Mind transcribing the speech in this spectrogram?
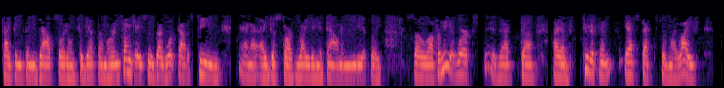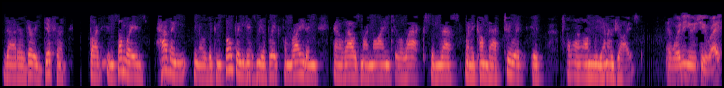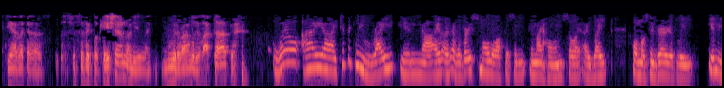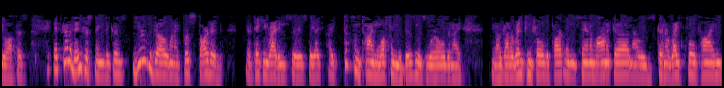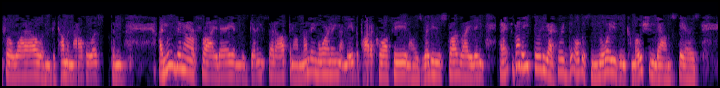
typing things out so I don't forget them. Or in some cases, I've worked out a scene and I, I just start writing it down immediately. So uh, for me, it works is that uh, I have two different aspects of my life that are very different, but in some ways having, you know, the consulting gives me a break from writing and allows my mind to relax and rest. When I come back to it, it I'm re-energized. And where do you usually write? Do you have like a specific location, or do you like move it around with your laptop? well, I uh, I typically write in. Uh, I have a very small office in in my home, so I, I write almost invariably in the office it's kind of interesting because years ago when I first started you know, taking writing seriously, I, I took some time off from the business world and I, you know, got a rent control department in Santa Monica and I was going to write full time for a while and become a novelist. And I moved in on a Friday and was getting set up. And on Monday morning, I made the pot of coffee and I was ready to start writing. And about 8.30, I heard all this noise and commotion downstairs.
